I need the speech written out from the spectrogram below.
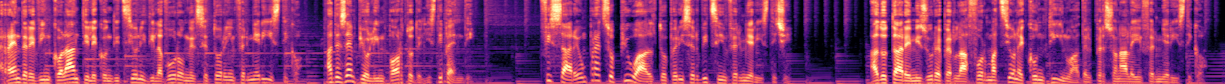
rendere vincolanti le condizioni di lavoro nel settore infermieristico, ad esempio l'importo degli stipendi, fissare un prezzo più alto per i servizi infermieristici, adottare misure per la formazione continua del personale infermieristico,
